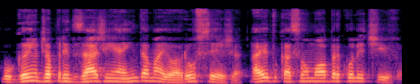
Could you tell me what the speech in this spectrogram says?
o ganho de aprendizagem é ainda maior, ou seja, a educação é uma obra coletiva.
